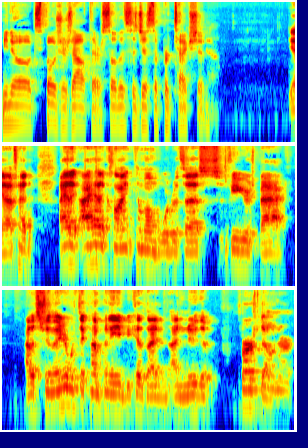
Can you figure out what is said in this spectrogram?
you know, exposure's out there. So this is just a protection. Yeah. Yeah, I've had I had a, I had a client come on board with us a few years back. I was familiar with the company because I, I knew the first owner.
